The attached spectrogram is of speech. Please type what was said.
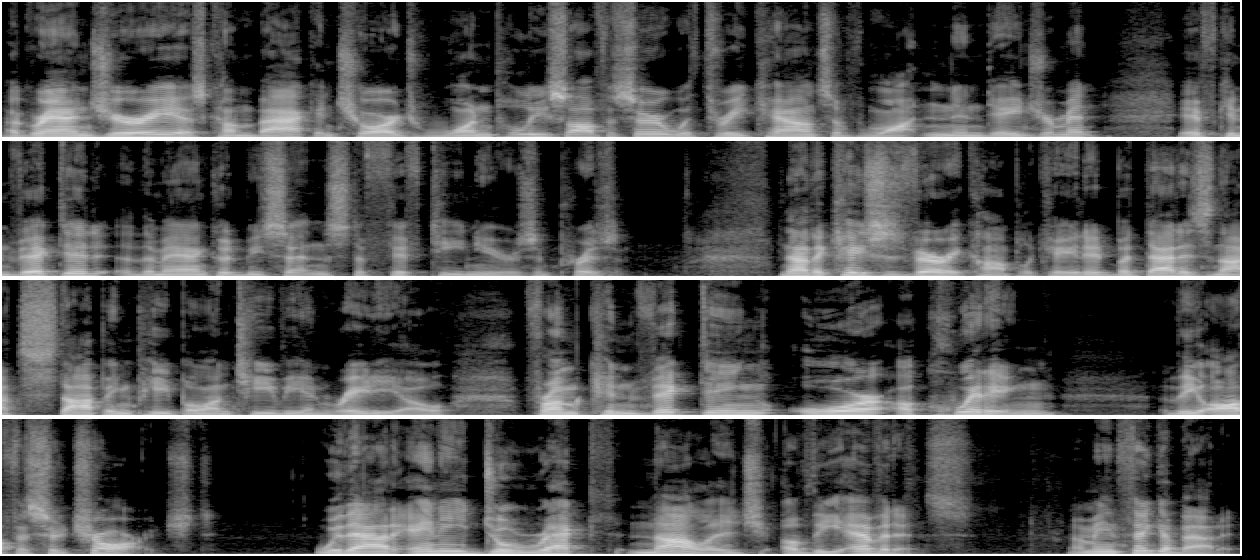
A grand jury has come back and charged one police officer with three counts of wanton endangerment. If convicted, the man could be sentenced to 15 years in prison. Now, the case is very complicated, but that is not stopping people on TV and radio from convicting or acquitting the officer charged without any direct knowledge of the evidence. I mean, think about it.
